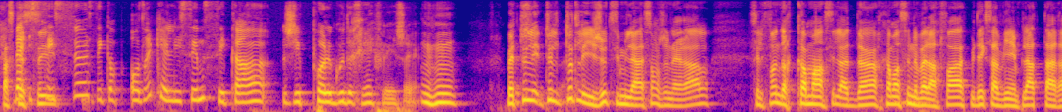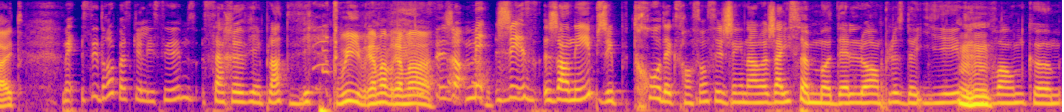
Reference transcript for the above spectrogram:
Parce ben, que c'est c'est. ça, c'est comme, on dirait que les Sims, c'est quand j'ai pas le goût de réfléchir. Ben, tous, les, tous, tous les jeux de simulation en général, c'est le fun de recommencer là-dedans, recommencer une nouvelle affaire, puis dès que ça vient plate, t'arrêtes. Mais c'est drôle parce que les Sims, ça revient plate vite. Oui, vraiment, vraiment. C'est genre, mais j'en ai, puis j'ai trop d'expansions, c'est gênant. J'ai eu ce modèle-là, en plus de EA, de Mhm. nous vendre comme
